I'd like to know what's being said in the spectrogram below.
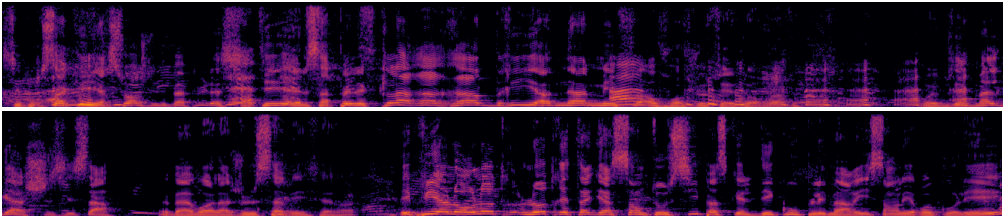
C'est pour ça que hier soir, je n'ai pas pu la citer. Elle s'appelle Clara Radriana Mefa. Ah. Enfin, je sais, non, oui, vous êtes malgache, c'est ça. Eh ben voilà, je le savais. c'est. Et puis alors l'autre, l'autre est agaçante aussi parce qu'elle découpe les maris sans les recoller.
